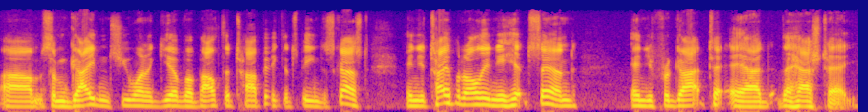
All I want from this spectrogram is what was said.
um, some guidance you want to give about the topic that's being discussed, and you type it all in, you hit send, and you forgot to add the hashtag.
